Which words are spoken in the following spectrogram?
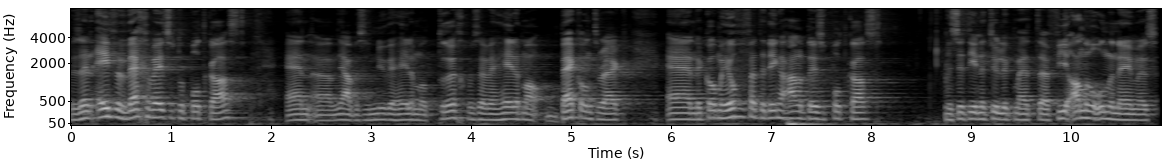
We zijn even weg geweest op de podcast. En ehm, ja, we zijn nu weer helemaal terug. We zijn weer helemaal back on track. En er komen heel veel vette dingen aan op deze podcast. We zitten hier natuurlijk met uh, vier andere ondernemers.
